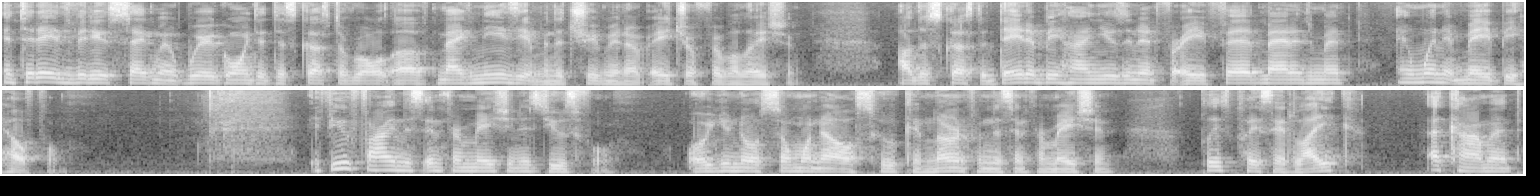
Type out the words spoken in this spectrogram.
In today's video segment, we're going to discuss the role of magnesium in the treatment of atrial fibrillation. I'll discuss the data behind using it for AFib management and when it may be helpful. If you find this information is useful, or you know someone else who can learn from this information, please place a like, a comment,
